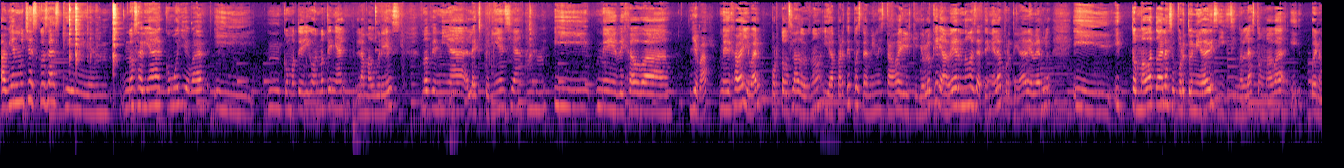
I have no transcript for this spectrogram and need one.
habían muchas cosas que mm, no sabía cómo llevar y, mm, como te digo, no tenía la madurez, no tenía la experiencia y me dejaba Llevar. me dejaba llevar por todos lados, ¿no? Y aparte pues también estaba el que yo lo quería ver, ¿no? O sea, tenía la oportunidad de verlo y, y tomaba todas las oportunidades y si no las tomaba, y, bueno,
